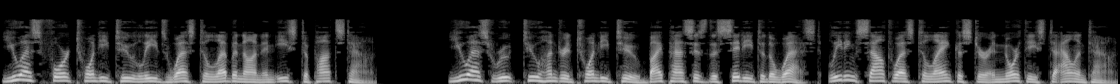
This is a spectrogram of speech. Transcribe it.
US 422 leads west to Lebanon and east to Pottstown. US Route 222 bypasses the city to the west, leading southwest to Lancaster and northeast to Allentown.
